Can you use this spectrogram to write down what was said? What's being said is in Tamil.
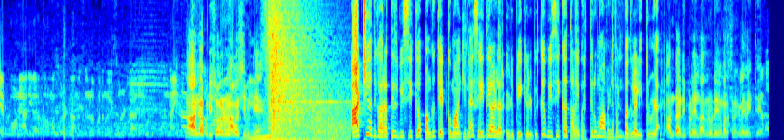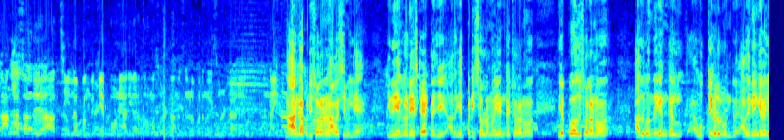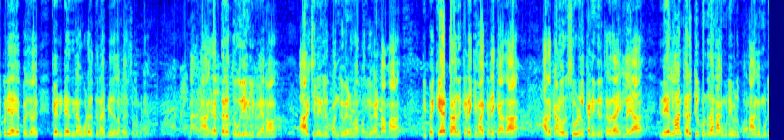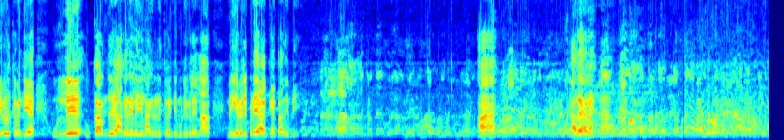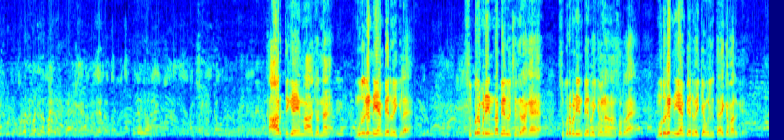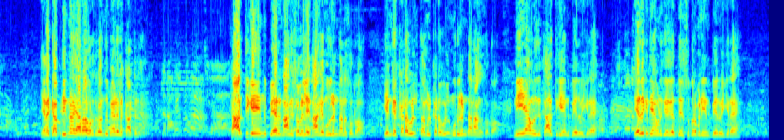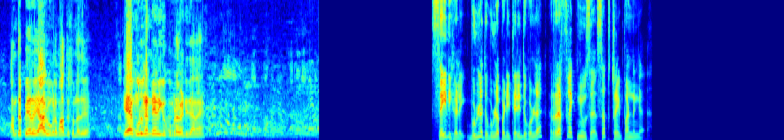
கேட்போம்னு அதிகாரப்பூர்வமா சொல்லிட்டாங்க. செல்வ பெருந்தகை சொல்லிட்டாரு. நைனா நாங்க அப்படி சொல்லணும்னு அவசியம் இல்லையே. ஆட்சி அதிகாரத்தில் விசிக பங்கு கேட்குமா என செய்தியாளர் எழுப்பிய கேள்விக்கு விசிக தலைவர் திருமாவளவன் பதிலளித்துள்ளார். அந்த அடிப்படையில் தான் என்னுடைய விமர்சனங்களை வைத்தேன். காங்கிரஸ் வந்து ஆட்சியில பங்கு கேட்போம்னு அதிகாரப்பூர்வமா சொல்லிட்டாங்க. செல்வ பெருந்தகை சொல்லிட்டாரு. நைனா நாங்க அப்படி சொல்லணும்னு அவசியம் இல்லையே. இது எங்களுடைய ஸ்ட்ராட்டஜி அது எப்படி சொல்லணும் எங்க சொல்லணும் எப்போது சொல்லணும் அது வந்து எங்கள் உத்திகளுள் ஒன்று. அதை நீங்கள் வெளிப்படையாக எப்போ கேட்டுக்கிட்டே இருந்தீங்கன்னா ஊடகத்தை நான் இப்படி இதெல்லாம் பதில் சொல்ல முடியும் நான் நான் எத்தனை தொகுதி எங்களுக்கு வேணும்? ஆட்சியில் எங்களுக்கு பங்கு வேணுமா? பங்கு வேண்டாமா? இப்போ கேட்டால் அது கிடைக்குமா? கிடைக்காதா? அதற்கான ஒரு சூழல் கணிந்திருக்கிறதா இல்லையா? இதையெல்லாம் கருத்தில் கொண்டு தான் நாங்கள் முடிவெடுப்போம். நாங்கள் முடிவெடுக்க வேண்டிய உள்ளே உட்கார்ந்து அகநிலையில் நாங்கள் எடுக்க வேண்டிய முடிவுகளை எல்லாம் நீங்கள் வெளிப்படையாக கேட்டால் அது எப்படி? ஆ. ஆ? யாரு? கார்த்திகேயன் நான் சொன்னேன். முருகன் ஏன் பேர் வைக்கல? சுப்பிரமணியன் தான் பேர் வச்சிருக்கிறாங்க. சுப்பிரமணியன் பேர் வைக்கலன்னு நான் சொல்றேன். முருகன் ஏன் பேர் வைக்க அவங்களுக்கு தயக்கமா இருக்கு? எனக்கு அப்படின்னா யாராவது ஒருத்தர் வந்து மேடையில காட்டுங்க. கார்த்திகேயன் பேர் நாங்க சொல்லலையே நாங்க முருகன் தானே சொல்றோம். எங்க கடவுள் தமிழ் கடவுள் முருகன் தான் நாங்க சொல்றோம். நீ ஏன் அவனுக்கு கார்த்திகேயன் பேர் வைக்கிற? எதுக்கு நீ அவனுக்கு வந்து சுப்பிரமணியன் பேர் வைக்கிற? அந்த பேரை யார் உங்களை மாத்த சொன்னது? ஏன் முருகன்னே நீங்க கும்பிட வேண்டியதானே? செய்திகளை உள்ளது உள்ளபடி தெரிந்து கொள்ள ரெஃப்ளெக்ட் நியூஸை சப்ஸ்கிரைப் பண்ணுங்க.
